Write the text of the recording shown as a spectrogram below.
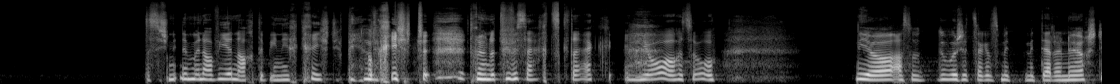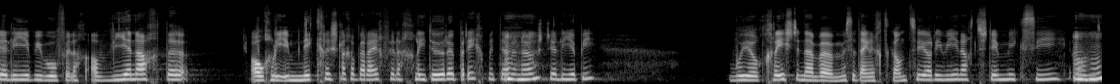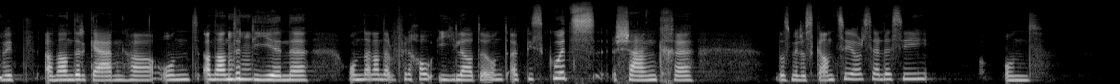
das ist nicht nur an Weihnachten bin ich Christ, ich bin auch Christ 365 Tage im Jahr, so. Ja, also du würdest jetzt sagen, dass mit, mit dieser nächsten Liebe, die vielleicht an Weihnachten auch ein bisschen im nicht-christlichen Bereich vielleicht ein bisschen durchbricht mit dieser nächsten Liebe, wo ja Christen eben, müssen eigentlich das ganze Jahr in Weihnachtsstimmung sein und miteinander gern haben und einander dienen und einander vielleicht auch einladen und etwas Gutes schenken, dass wir das ganze Jahr sollen sein. Und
